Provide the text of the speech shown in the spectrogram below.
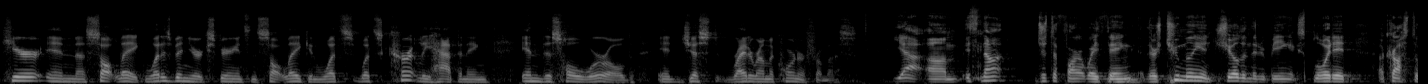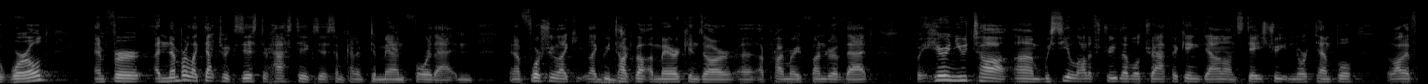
here in uh, Salt Lake, what has been your experience in Salt Lake and what's, what's currently happening in this whole world in just right around the corner from us? Yeah, um, it's not just a faraway thing. Mm-hmm. There's 2 million children that are being exploited across the world And for a number like that to exist, there has to exist some kind of demand for that. And, and unfortunately, like, like we talked about, Americans are a, a primary funder of that. But here in Utah, um, we see a lot of street level trafficking down on State Street in North Temple. A lot of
